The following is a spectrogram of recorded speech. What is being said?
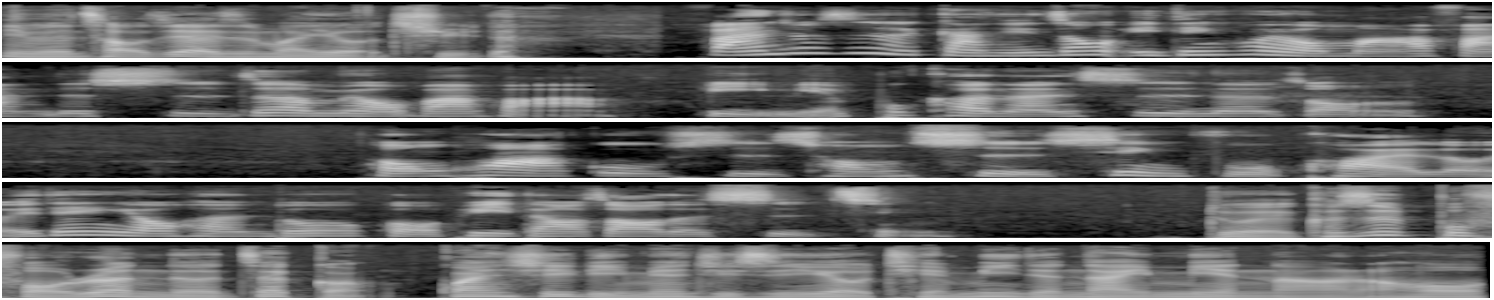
你们吵架还是蛮有趣的。反正就是感情中一定会有麻烦的事，这个没有办法避免，不可能是那种童话故事从此幸福快乐，一定有很多狗屁倒糟的事情。对，可是不否认的，在关关系里面，其实也有甜蜜的那一面呐、啊。然后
